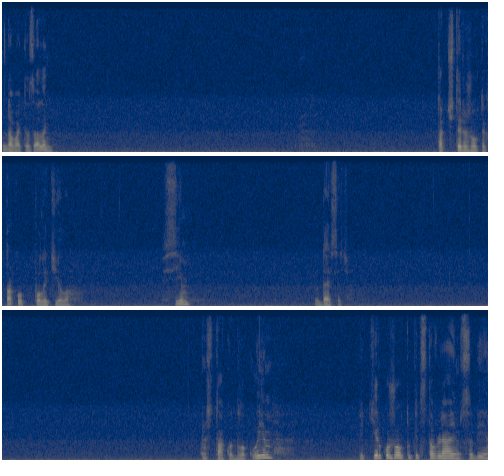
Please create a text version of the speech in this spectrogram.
Давайте зелень. Так, 4 жовтих так полетіло. 7. 10. Ось так от блокуємо. П'ятірку жовту підставляємо собі.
